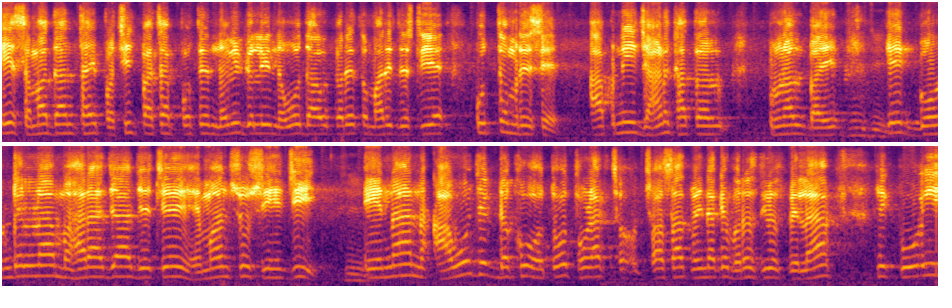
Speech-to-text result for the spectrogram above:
એ સમાધાન થાય પછી જ પાછા પોતે નવી ગલી નવો દાવ કરે તો મારી દ્રષ્ટિએ ઉત્તમ રહેશે આપની જાણ ખાતર કૃણાલભાઈ. કે ગોંડલના મહારાજા જે છે હેમાંશુ સિંહજી. એના આવો જ એક ડખો હતો થોડાક છ- સાત મહિના કે વર્ષ દિવસ પહેલા કે કોઈ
